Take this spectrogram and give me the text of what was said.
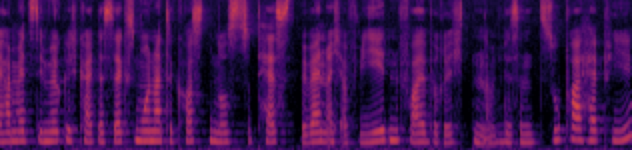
wir haben jetzt die Möglichkeit, das sechs Monate kostenlos zu testen. Wir werden euch auf jeden Fall berichten. Aber wir sind super happy,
